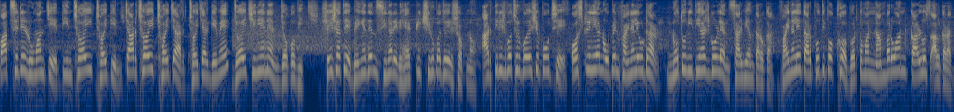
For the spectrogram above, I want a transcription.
পাঁচ সেটের রোমাঞ্চে তিন ছয় ছয় তিন, চার ছয় ছয় চার ছয় চার গেমে জয় ছিনিয়ে নেন জকোভিচ। সেই সাথে ভেঙে দেন সিনারের হ্যাট্রিক শিরোপা জয়ের স্বপ্ন। আটত্রিশ বছর বয়সে পৌঁছে অস্ট্রেলিয়ান ওপেন ফাইনালে ওঠার নতুন ইতিহাস গড়লেন সার্বিয়ান তারকা। ফাইনালে তার প্রতিপক্ষ বর্তমান নাম্বার ওয়ান কার্লোস আলকারাজ।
